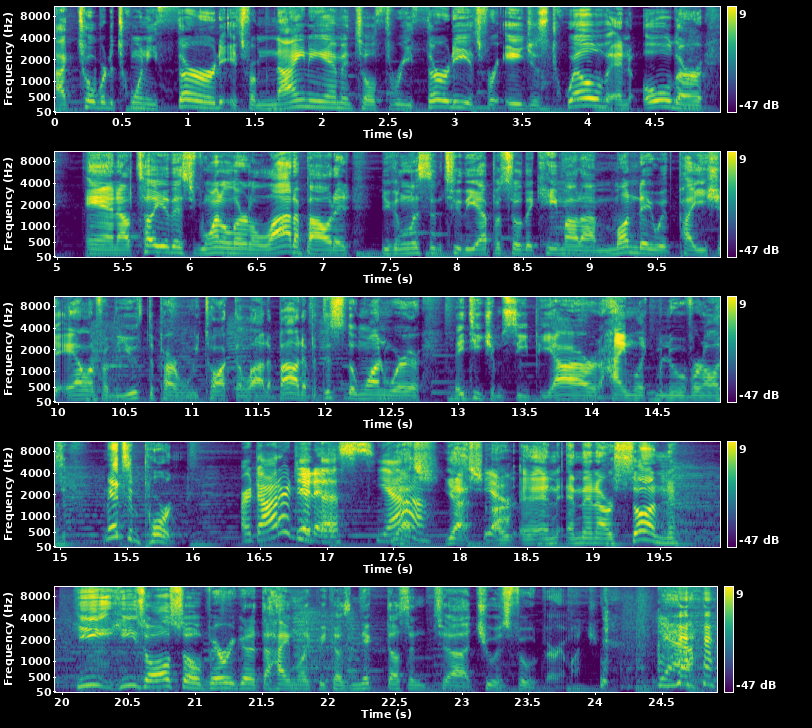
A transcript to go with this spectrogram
October the 23rd. It's from 9 a.m. until 3:30. It's for ages 12 and older. And I'll tell you this, if you want to learn a lot about it, you can listen to the episode that came out on Monday with Paisha Allen from the youth department. We talked a lot about it, but this is the one where they teach them CPR and Heimlich maneuver and all this. And that's important. Our daughter did It this. is. Yeah. Yes, yes. Yeah. Our- and and then our son, he he's also very good at the Heimlich because Nick doesn't uh, chew his food very much. Yeah.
